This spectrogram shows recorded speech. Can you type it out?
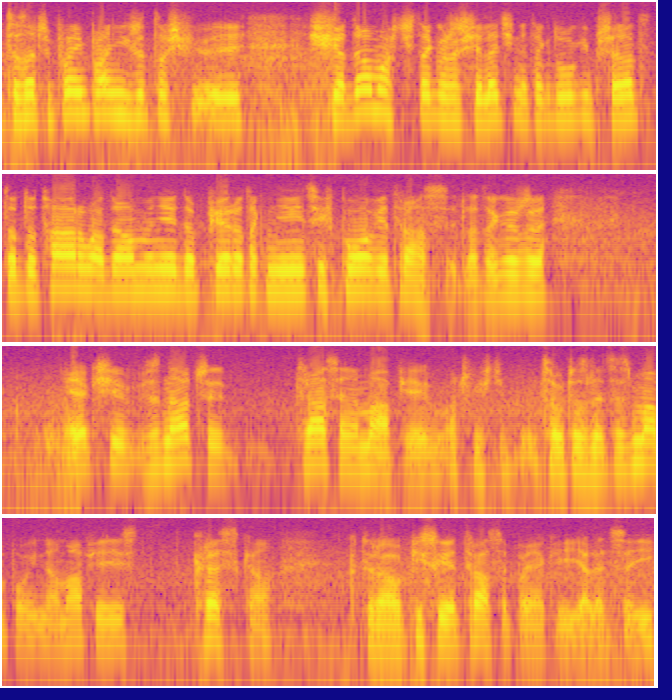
To znaczy powiem pani, że to świ- świadomość tego, że się leci na tak długi przelot, to dotarła do mnie dopiero tak mniej więcej w połowie trasy. Dlatego, że jak się znaczy trasę na mapie, oczywiście cały czas lecę z mapą i na mapie jest kreska, która opisuje trasę, po jakiej ja lecę. I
